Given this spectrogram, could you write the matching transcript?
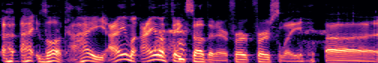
Uh, I, look, I I am I am a fake Southerner. For, firstly, uh,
